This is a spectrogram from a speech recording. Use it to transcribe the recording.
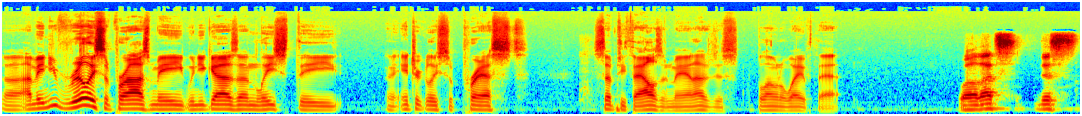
Uh, I mean, you really surprised me when you guys unleashed the uh, integrally suppressed sub 2000. Man, I was just blown away with that. Well, that's this.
